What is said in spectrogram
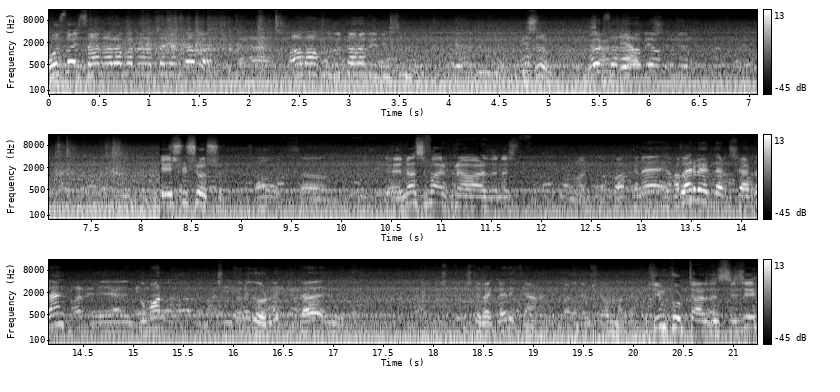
Bozday sen arabanın atacağında mı? Al abi bu tarafa binsin bu. Bizim. Gör sen arabaya oturuyorum. Geçmiş olsun. Sağ ol. Sağ ol. Ee, nasıl farkına vardınız? Farkına haber verdiler dışarıdan. Ee, duman çıktığını gördük. Daha çıktı işte bekledik yani. Başka bir şey olmadı. Kim kurtardı sizi?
